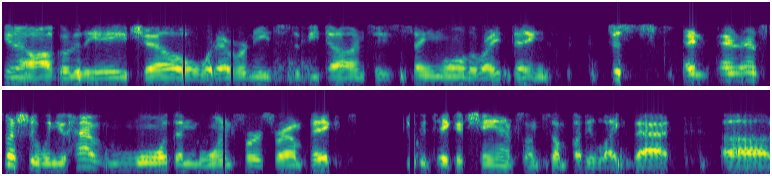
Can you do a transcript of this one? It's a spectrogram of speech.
you know, I'll go to the AHL or whatever needs to be done. So he's saying all the right things. Just and and especially when you have more than one first round pick, you could take a chance on somebody like that. Uh,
